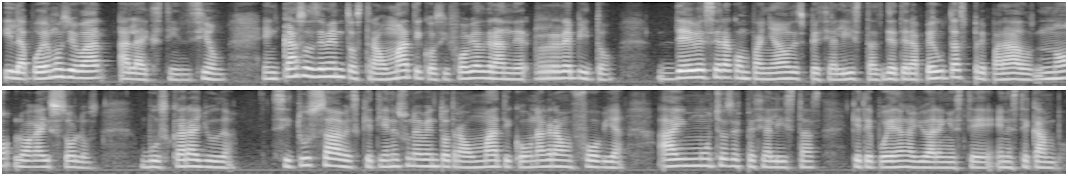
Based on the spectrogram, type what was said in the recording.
y la podemos llevar a la extinción. En casos de eventos traumáticos y fobias grandes, repito, debe ser acompañado de especialistas, de terapeutas preparados. No lo hagáis solos. Buscar ayuda. Si tú sabes que tienes un evento traumático, una gran fobia, hay muchos especialistas que te pueden ayudar en este, en este campo.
